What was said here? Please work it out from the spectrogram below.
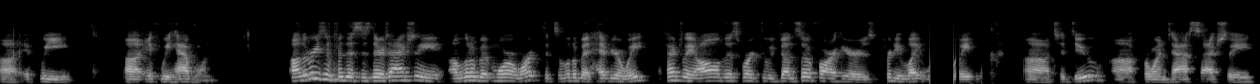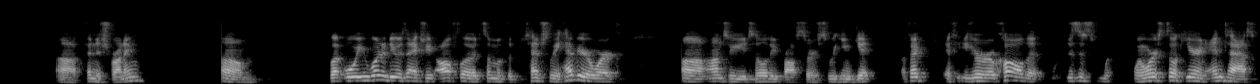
uh, if, we, uh, if we have one. Uh, the reason for this is there's actually a little bit more work that's a little bit heavier weight. Effectively, all this work that we've done so far here is pretty lightweight uh, to do for when tasks actually finish running. Um, but what we want to do is actually offload some of the potentially heavier work onto a utility processor so we can get effect, if you recall that this is when we're still here in end task,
